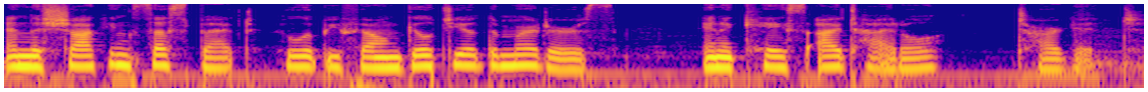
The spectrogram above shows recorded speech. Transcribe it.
and the shocking suspect who would be found guilty of the murders in a case I title Target.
